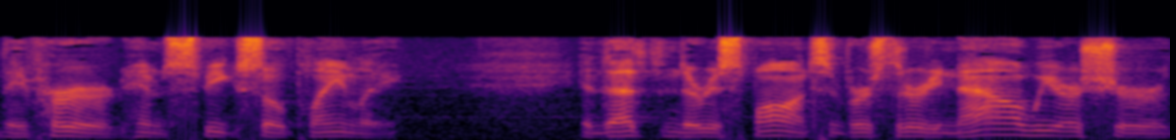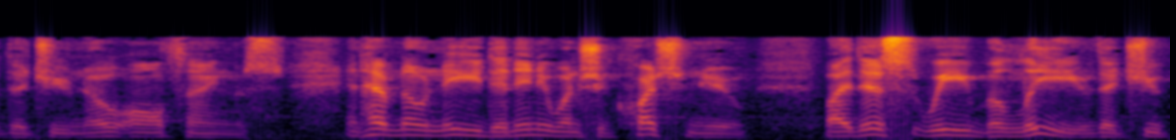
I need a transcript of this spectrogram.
they've heard him speak so plainly. And that's the response in verse 30. Now we are sure that you know all things and have no need that anyone should question you. By this we believe that you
